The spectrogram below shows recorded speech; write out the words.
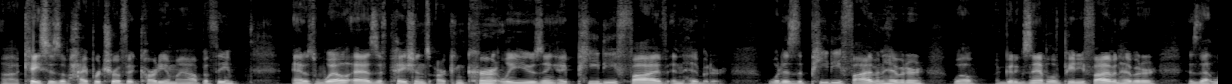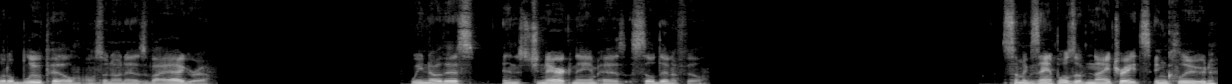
uh, cases of hypertrophic cardiomyopathy, as well as if patients are concurrently using a PD5 inhibitor. What is the PD5 inhibitor? Well, a good example of PD5 inhibitor is that little blue pill, also known as Viagra. We know this in its generic name as sildenafil. Some examples of nitrates include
